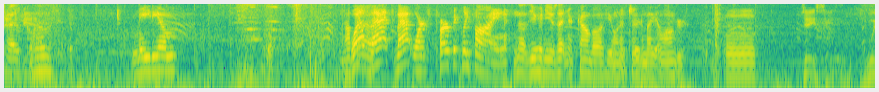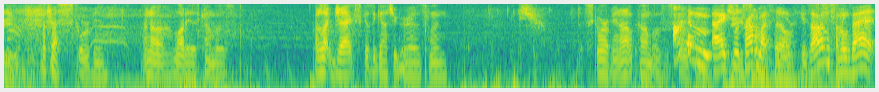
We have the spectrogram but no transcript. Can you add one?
That was close. Medium. Not Well, bad. that that worked perfectly fine. No, you could use that in your combo if you wanted to to make it longer. Mm, Jason win. I'll try Scorpion. I know a lot of his combos. I just like Jax because the gotcha grab is fun. But Scorpion, I don't combos with I'm actually proud of myself because I'm coming back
